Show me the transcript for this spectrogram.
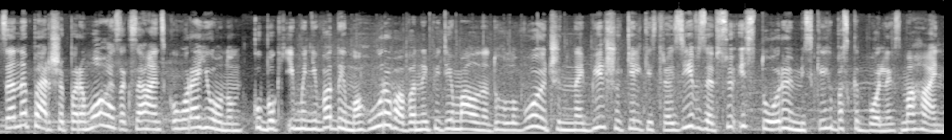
Це не перша перемога Саксаганського району. Кубок імені Вадима Гурова вони підіймали над головою чи не найбільшу кількість разів за всю історію міських баскетбольних змагань.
